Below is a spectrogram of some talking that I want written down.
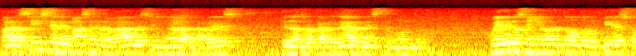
para así serle más agradable, Señor, a través de nuestro caminar en este mundo. Cuídenos, Señor, de todo tropiezo.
